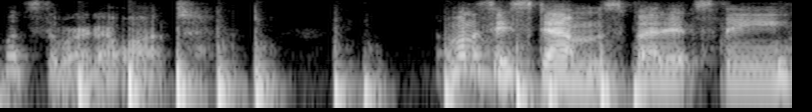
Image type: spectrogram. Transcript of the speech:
what's the word I want? I want to say stems, but it's the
